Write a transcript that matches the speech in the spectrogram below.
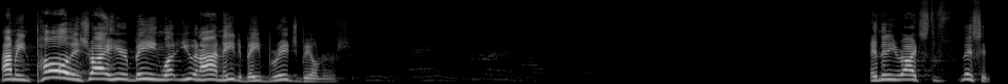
I mean, Paul is right here being what you and I need to be bridge builders. And then he writes, listen,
